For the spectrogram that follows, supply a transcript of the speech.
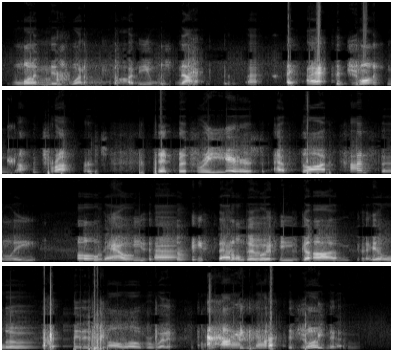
won is what I thought. He was not. I, I have to join Trumpers that for three years have thought constantly, "Oh, now he's out of the race. That'll do it. He's gone. He'll lose. It's all over." But I have to join them.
